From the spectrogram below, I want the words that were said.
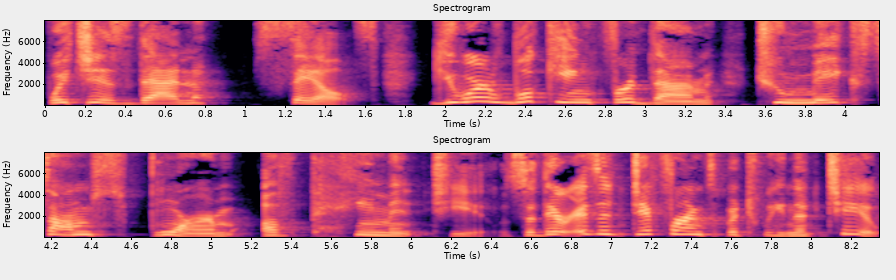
which is then sales. You are looking for them to make some form of payment to you. So there is a difference between the two.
